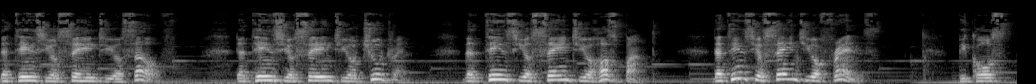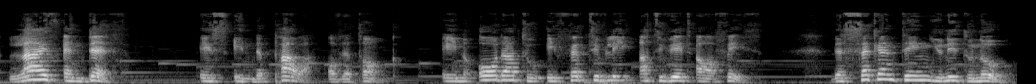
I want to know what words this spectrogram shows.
the things you're saying to yourself, the things you're saying to your children, the things you're saying to your husband, the things you're saying to your friends, because life and death is in the power of the tongue in order to effectively activate our faith. The second thing you need to know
